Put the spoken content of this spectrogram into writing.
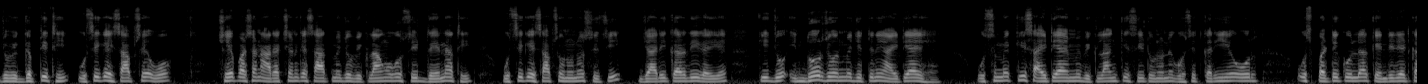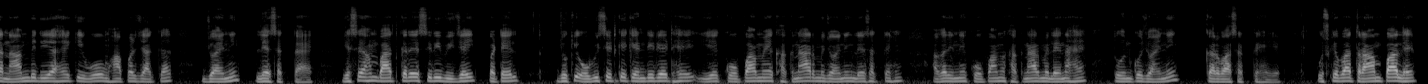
जो विज्ञप्ति थी, उसी के हिसाब से वो छः परसेंट आरक्षण के साथ में जो विकलांगों को सीट देना थी, उसी के हिसाब से उन्होंने सूची जारी कर दी गई है कि जो इंदौर जोन में जितनी आई हैं, उसमें किस आईटीआई में विकलांग की सीट उन्होंने घोषित करी है और उस पर्टिकुलर कैंडिडेट का नाम भी दिया है कि वो वहाँ पर जाकर ज्वाइनिंग ले सकता है। जैसे हम बात करें श्री विजय पटेल, जो कि ओबी सीट के कैंडिडेट है, ये कोपा में खकनार में ज्वाइनिंग ले सकते हैं। अगर इन्हें कोपा में खकनार में लेना है तो उनको ज्वाइनिंग करवा सकते हैं ये। उसके बाद रामपाल है,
